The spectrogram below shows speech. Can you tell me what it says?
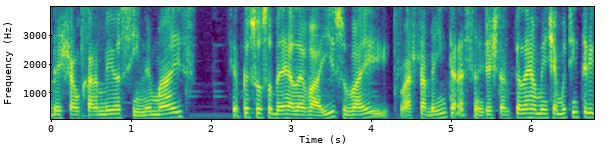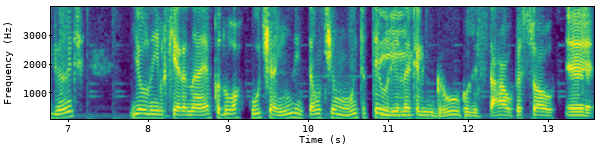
deixar o cara meio assim, né? Mas se a pessoa souber relevar isso, vai achar bem interessante a história, porque ela realmente é muito intrigante. E eu lembro que era na época do Orkut ainda, então tinha muita teoria Sim. daqueles grupos e tal, o pessoal É,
